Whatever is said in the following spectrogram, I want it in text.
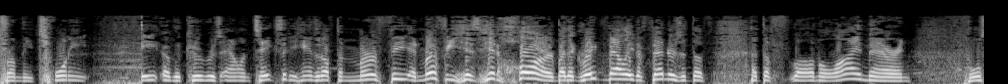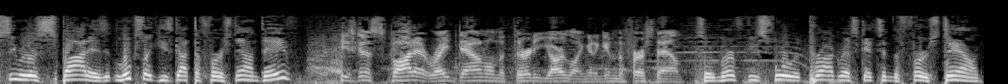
from the 28 of the Cougars. Allen takes it. He hands it off to Murphy, and Murphy is hit hard by the Great Valley defenders at the at the on the line there, and we'll see where this spot is. It looks like he's got the first down. Dave. He's going to spot it right down on the 30 yard line. Going to give him the first down. So Murphy's forward progress gets him the first down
